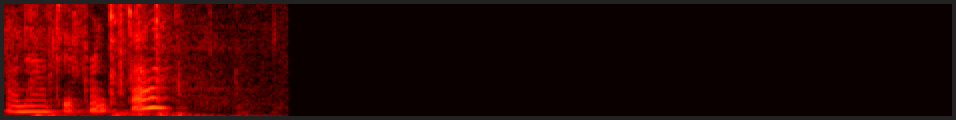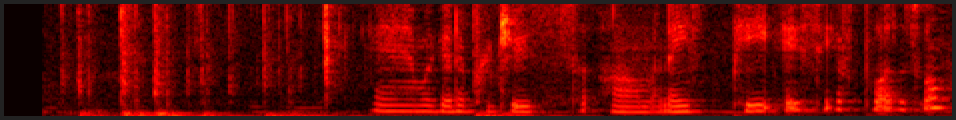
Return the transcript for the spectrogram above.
On our difference data. And we're going to produce um, an ACF plot as well.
